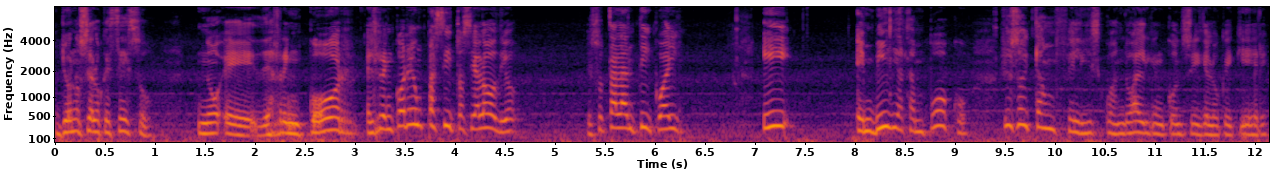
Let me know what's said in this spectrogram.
yo no sé lo que es eso, no, eh, de rencor. El rencor es un pasito hacia el odio, eso está antico ahí. Y envidia tampoco. Yo soy tan feliz cuando alguien consigue lo que quiere,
